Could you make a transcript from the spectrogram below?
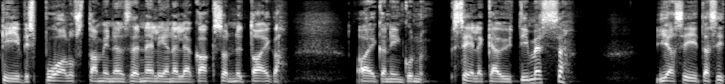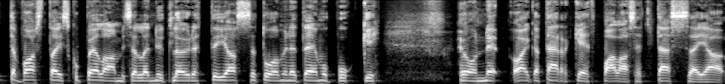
tiivis puolustaminen, se 4-4-2 on nyt aika, aika niin kuin selkäytimessä. Ja siitä sitten vastaisku pelaamiselle nyt löydettiin Jasse Tuominen, Teemu Pukki. He on ne aika tärkeät palaset tässä ja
